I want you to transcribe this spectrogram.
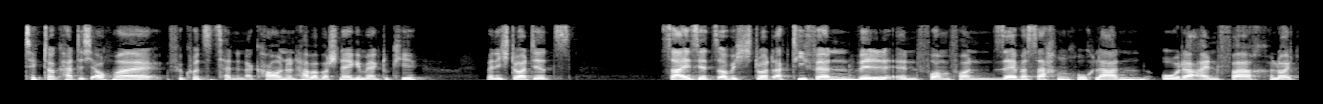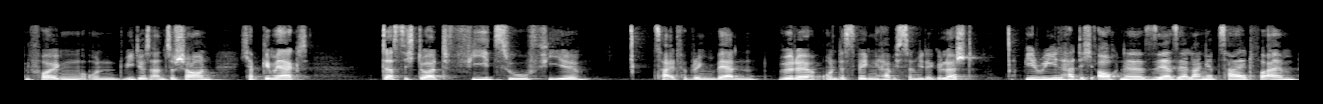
TikTok hatte ich auch mal für kurze Zeit einen Account und habe aber schnell gemerkt, okay, wenn ich dort jetzt, sei es jetzt, ob ich dort aktiv werden will in Form von selber Sachen hochladen oder einfach Leuten folgen und Videos anzuschauen, ich habe gemerkt, dass ich dort viel zu viel Zeit verbringen werden würde. Und deswegen habe ich es dann wieder gelöscht. Be Real hatte ich auch eine sehr, sehr lange Zeit, vor allem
